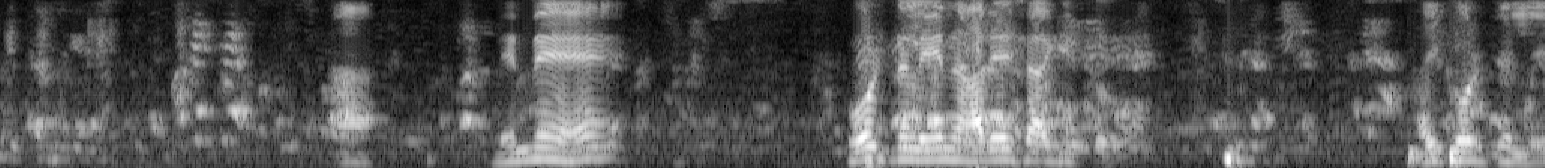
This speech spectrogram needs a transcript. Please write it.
ಆ, ನಿನ್ನೆ ಕೋರ್ಟ್ನಲ್ಲಿ ಏನು ಆದೇಶ ಆಗಿತ್ತು? ಹೈಕೋರ್ಟ್ನಲ್ಲಿ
